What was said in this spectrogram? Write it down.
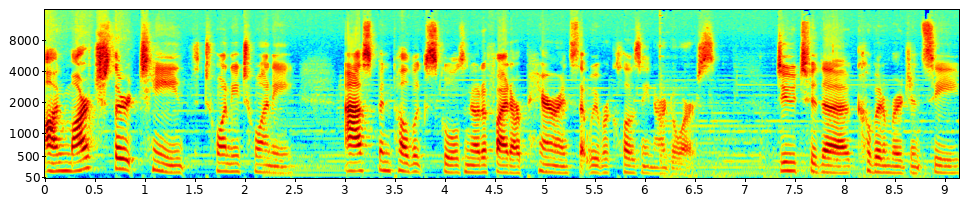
On March 13th, 2020, Aspen Public Schools notified our parents that we were closing our doors. Due to the COVID emergency,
